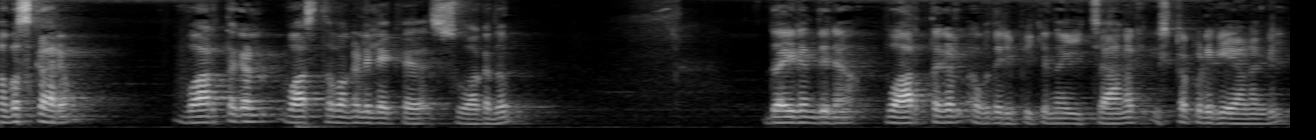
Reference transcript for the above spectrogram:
നമസ്കാരം. വാർത്തകൾ വാസ്തവങ്ങളിലേക്ക് സ്വാഗതം. ദൈനംദിന വാർത്തകൾ അവതരിപ്പിക്കുന്ന ഈ ചാനൽ ഇഷ്ടപ്പെടുകയാണെങ്കിൽ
